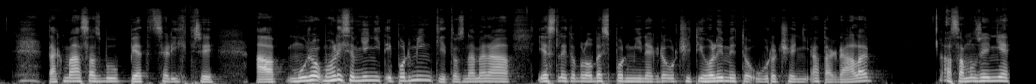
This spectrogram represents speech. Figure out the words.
tak má sazbu 5,3 a můžou, mohly se měnit i podmínky, to znamená, jestli to bylo bez podmínek do určitého limitu úročení a tak dále. A samozřejmě e,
